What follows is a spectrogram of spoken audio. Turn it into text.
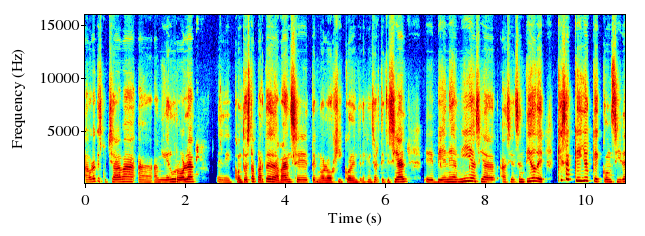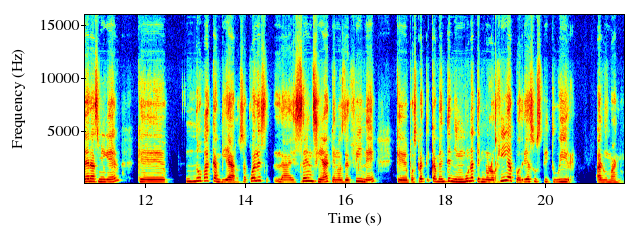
ahora que escuchaba a, Miguel Urrola, eh, con toda esta parte del avance tecnológico, de inteligencia artificial, eh, viene a mí hacia, hacia el sentido de, ¿qué es aquello que consideras, Miguel, que no va a cambiar? O sea, ¿cuál es la esencia que nos define que pues prácticamente ninguna tecnología podría sustituir al humano.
